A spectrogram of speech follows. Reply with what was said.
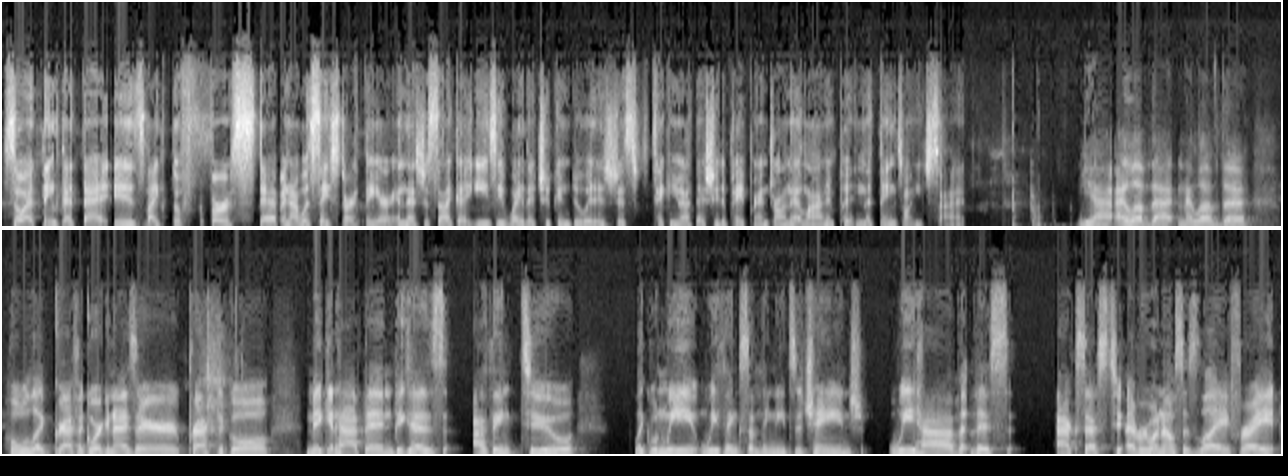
So i think that that is like the first step and i would say start there. And that's just like an easy way that you can do it. Is just taking you out that sheet of paper and drawing that line and putting the things on each side yeah i love that and i love the whole like graphic organizer, practical, make it happen because I think too like when we we think something needs to change, we have this access to everyone else's life, right?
